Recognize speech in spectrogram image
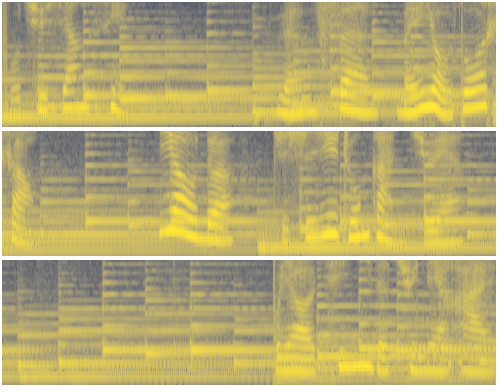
不去相信。缘分没有多少，要的只是一种感觉。不要轻易的去恋爱。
